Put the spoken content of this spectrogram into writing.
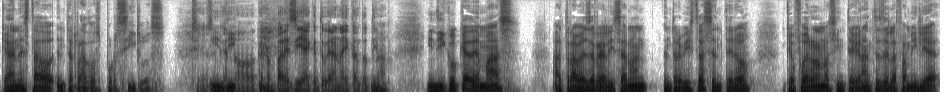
que han estado enterrados por siglos. Sí, o sea, que, no, que no parecía que tuvieran ahí tanto tiempo. No. Indicó que además, a través de realizar una entrevista, se enteró que fueron los integrantes de la familia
